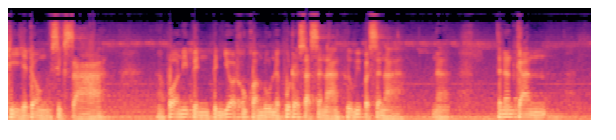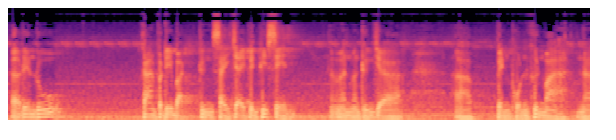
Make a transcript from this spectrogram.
ที่จะต้องศึกษา เพราะอันนี้เป็นเป็นยอดของความรู้ในพุทธศาสนาคือวิปัสสนานะดังนั้นการเรียนรู้การปฏิบัติถึงใส่ใจเป็นพิเศษ มันมันถึงจะเป็นผลขึ้นมานะ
